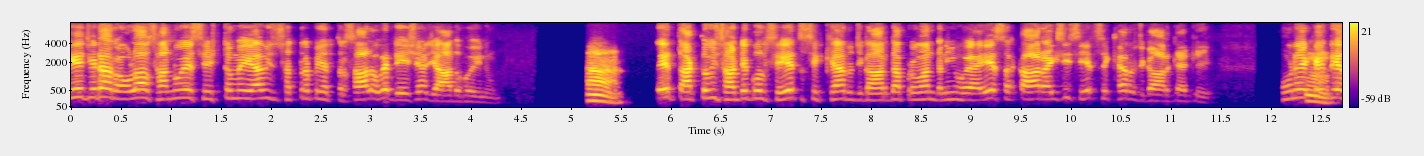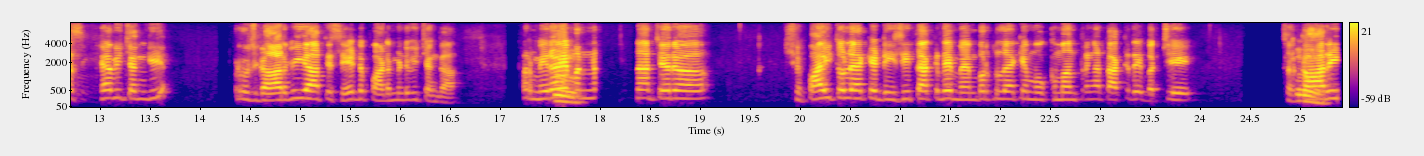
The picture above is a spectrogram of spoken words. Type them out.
ਇਹ ਜਿਹੜਾ ਰੌਲਾ ਸਾਨੂੰ ਇਹ ਸਿਸਟਮ ਇਹ ਆ ਵੀ 70 75 ਸਾਲ ਹੋ ਗਏ ਦੇਸ਼ ਆਜ਼ਾਦ ਹੋਏ ਨੂੰ। ਹਾਂ। ਇਹ ਤੱਕ ਵੀ ਸਾਡੇ ਕੋਲ ਸਿਹਤ ਸਿੱਖਿਆ ਰੁਜ਼ਗਾਰ ਦਾ ਪ੍ਰਬੰਧ ਨਹੀਂ ਹੋਇਆ। ਇਹ ਸਰਕਾਰ ਆਈ ਸੀ ਸਿਹਤ ਸਿੱਖਿਆ ਰੁਜ਼ਗਾਰ ਕਹਿ ਕੇ। ਹੁਣ ਇਹ। ਕਹਿੰਦੇ ਆ ਸਿੱਖਿਆ ਵੀ ਚੰਗੀ ਆ ਰੋਜ਼ਗਾਰ ਵੀ ਆ ਤੇ ਸਿਹਤ ਡਿਪਾਰਟਮੈਂਟ ਵੀ ਚੰਗਾ ਪਰ ਮੇਰਾ ਇਹ। ਮੰਨਣਾ ਜਿੰਨਾ ਚਿਰ ਸਿਪਾਹੀ ਤੋਂ ਲੈ ਕੇ ਡੀਸੀ ਤੱਕ ਦੇ ਮੈਂਬਰ ਤੋਂ ਲੈ ਕੇ ਮੁੱਖ ਮੰਤਰੀਆਂ ਤੱਕ ਦੇ ਬੱਚੇ ਸਰਕਾਰੀ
